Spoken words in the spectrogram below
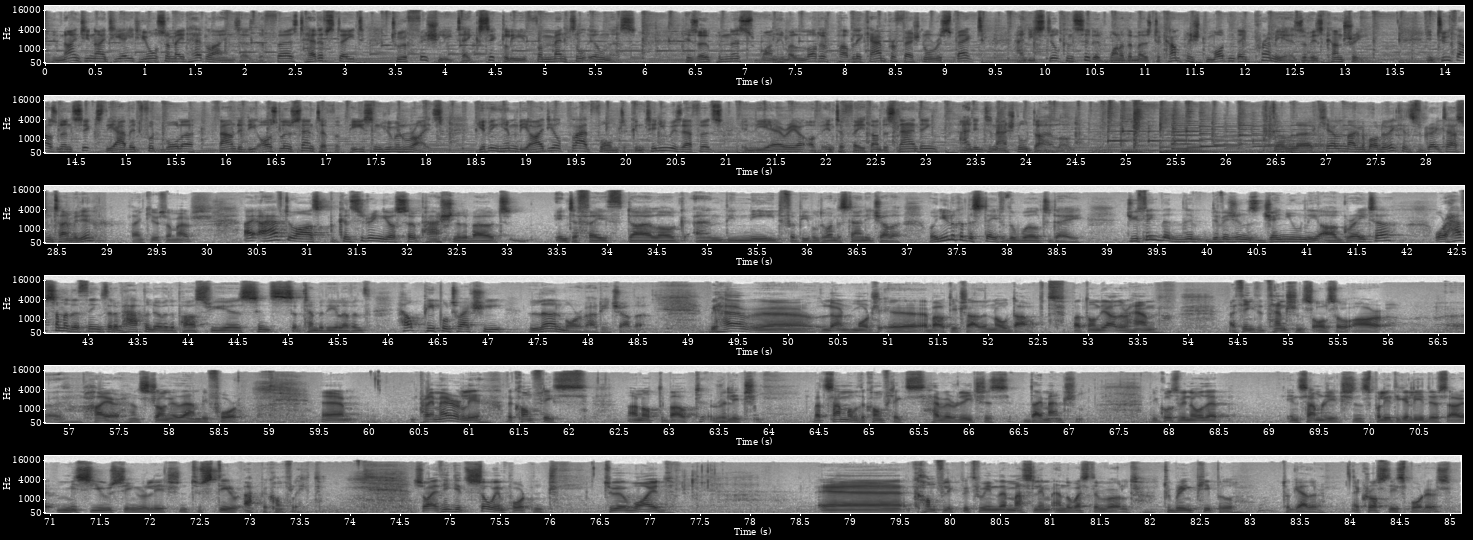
In 1998, he also made headlines as the first head of state to officially take sick leave from mental illness. His openness won him a lot of public and professional respect, and he's still considered one of the most accomplished modern day premiers of his country. In 2006, the avid footballer founded the Oslo Center for Peace and Human Rights, giving him the ideal platform to continue his efforts in the area of interfaith understanding and international dialogue. Well, uh, Kjell Magne Bondevik, it's great to have some time with you. Thank you so much. I, I have to ask, considering you're so passionate about interfaith dialogue and the need for people to understand each other, when you look at the state of the world today, do you think that the divisions genuinely are greater? Or have some of the things that have happened over the past few years since September the 11th helped people to actually learn more about each other? We have uh, learned more uh, about each other, no doubt. But on the other hand, I think the tensions also are uh, higher and stronger than before. Um, primarily, the conflicts are not about religion, but some of the conflicts have a religious dimension because we know that in some regions, political leaders are misusing religion to steer up a conflict. So I think it's so important to avoid uh, conflict between the Muslim and the Western world to bring people together across these borders.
